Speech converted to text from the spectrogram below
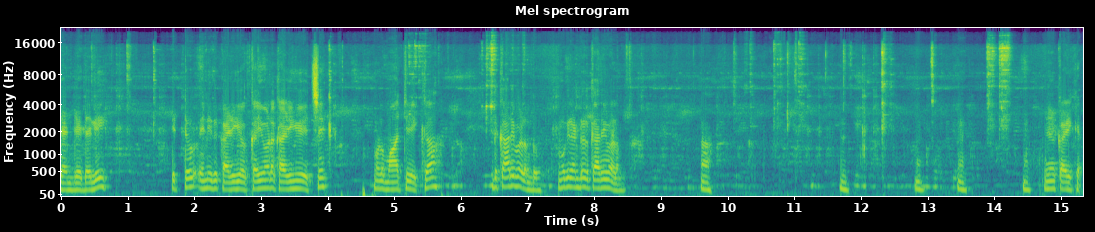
രണ്ട് ഇഡലി ഇട്ടു. ഇനി ഇത് കഴുകി കൈയോടെ കഴുകി വെച്ച് നമ്മൾ മാറ്റി വയ്ക്കുക ഇത് കറി വിളമ്പ് നമുക്ക് രണ്ടൊരു കറി വേണം ആ. ഇനി കഴിക്കാം.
